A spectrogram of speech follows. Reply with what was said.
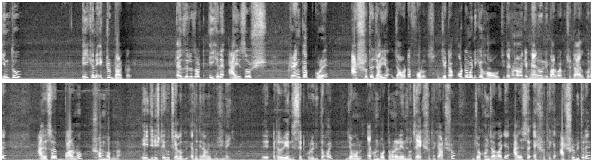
কিন্তু এইখানে একটু ডার্কার অ্যাজ এ রেজাল্ট এইখানে আইএসও ক্র্যাঙ্ক আপ করে আটশোতে যাইয়া, যাওয়াটা ফরজ, যেটা অটোমেটিকই হওয়া উচিত। এখন আমাকে ম্যানুয়ালি বারবার হচ্ছে ডায়াল করে আইএসও বাড়ানো সম্ভব না। এই জিনিসটাই হচ্ছে এতদিন আমি বুঝি নাই। একটা রেঞ্জ সেট করে দিতে হয়। যেমন এখন বর্তমানে রেঞ্জ হচ্ছে একশো থেকে আটশো। যখন যা লাগে আইএসও একশো থেকে আটশোর ভিতরে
